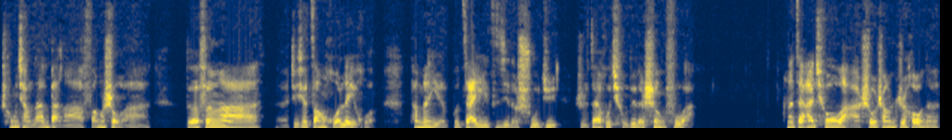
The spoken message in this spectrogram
冲抢篮板啊、防守啊、得分啊，呃，这些脏活累活，他们也不在意自己的数据，只在乎球队的胜负啊。那在阿丘瓦受伤之后呢，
